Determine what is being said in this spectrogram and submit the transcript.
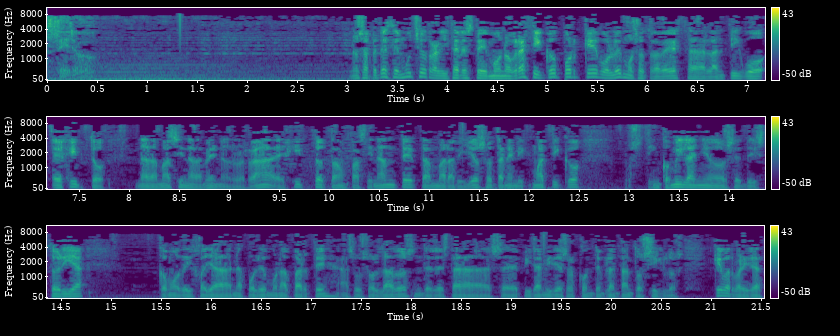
Cero. Nos apetece mucho realizar este monográfico porque volvemos otra vez al antiguo Egipto, nada más y nada menos, ¿verdad? Egipto tan fascinante, tan maravilloso, tan enigmático, pues 5.000 años de historia, como dijo ya Napoleón Bonaparte a sus soldados, desde estas eh, pirámides os contemplan tantos siglos. ¡Qué barbaridad!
